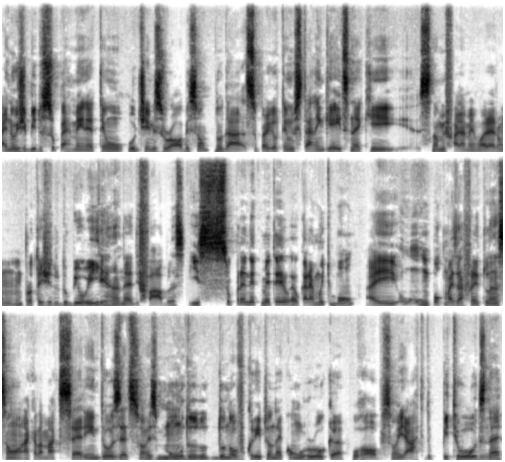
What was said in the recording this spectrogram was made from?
Aí no gibi do Superman, né, tem o, o, James Robinson. No da Supergirl tem o Sterling Gates, né, que, se não me falha a memória, era um, um protegido do Bill William, né, de Fábulas. E surpreendentemente é, o cara é muito bom. Aí um, um, pouco mais à frente lançam aquela max série em 12 edições, Mundo do, do Novo Krypton, né, com o Ruka, o Robson e a arte do Pete Woods, né.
